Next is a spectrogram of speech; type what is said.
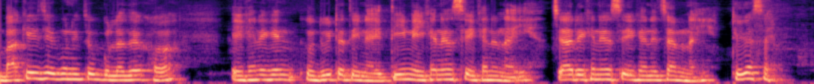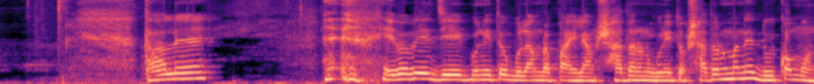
বাকি যে গুণিতকগুলা দেখো, এখানে কিন্তু দুইটাতেই নাই। তিন এখানে আছে, এখানে নাই। চার এখানে আছে, এখানে চার নাই। ঠিক আছে? তাহলে এভাবে যে গুণিতকগুলো আমরা পাইলাম, সাধারণ গুণিতক, সাধারণ মানে দুই কমন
